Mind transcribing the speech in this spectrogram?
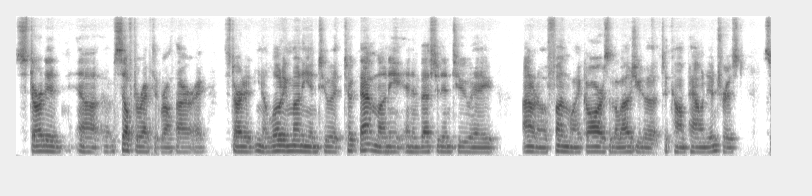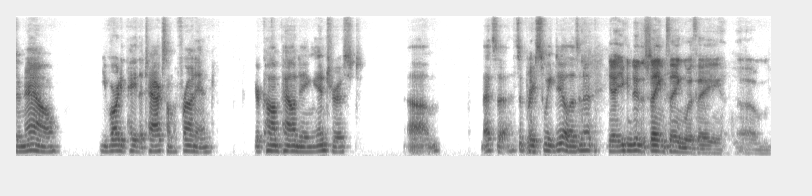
started uh, self-directed Roth IRA, started you know loading money into it, took that money and invested into a I don't know a fund like ours that allows you to to compound interest. So now you've already paid the tax on the front end. You're compounding interest. Um, that's a that's a pretty Yeah. sweet deal, isn't it? Yeah, you can do the same thing with a um,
